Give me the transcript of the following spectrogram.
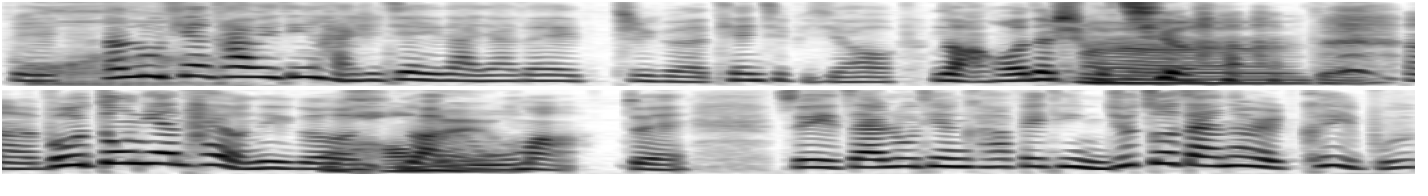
对，那露天咖啡厅还是建议大家在这个天气比较 暖和的时候去了。嗯，对，嗯，不过冬天它有那个暖炉嘛，对，所以在露天咖啡厅，你就坐在那儿，可以不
